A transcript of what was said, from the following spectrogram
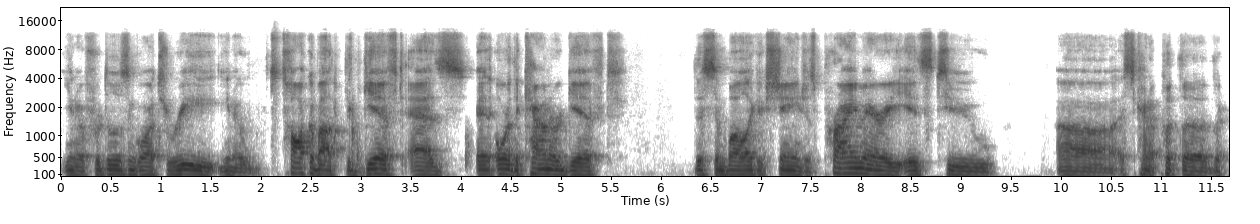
you know, for Deleuze and Guattari, you know, to talk about the gift as, or the counter gift, the symbolic exchange as primary is to, uh, is to kind of put the, the,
